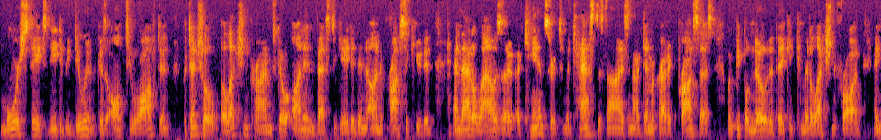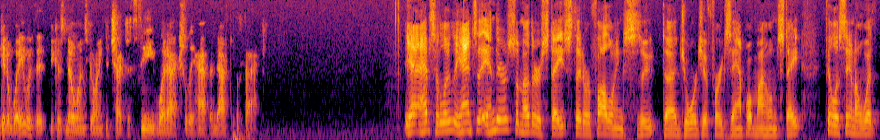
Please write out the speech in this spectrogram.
more states need to be doing because all too often potential election crimes go uninvestigated and unprosecuted. And that allows a, a cancer to metastasize in our democratic process when people know that they can commit election fraud and get away with it because no one's going to check to see what actually happened after the fact. Yeah, absolutely. And, and there are some other states that are following suit. Uh, Georgia, for example, my home state. Fill us in on what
